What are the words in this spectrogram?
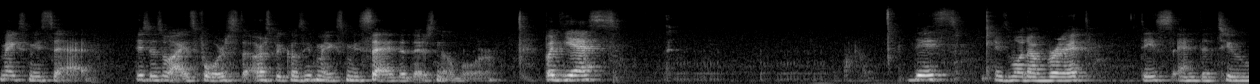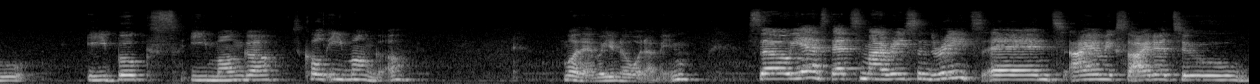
Makes me sad. This is why it's four stars, because it makes me sad that there's no more. But yes, this is what I've read. This and the two e-books, e-manga. It's called e-manga. Whatever, you know what I mean. So yes, that's my recent reads and I am excited to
